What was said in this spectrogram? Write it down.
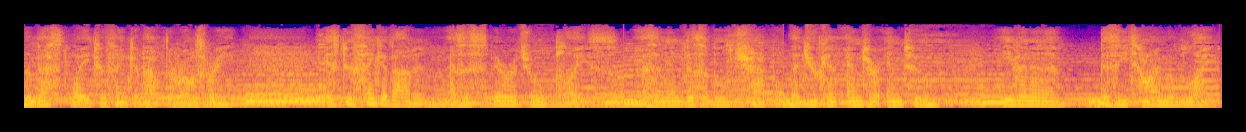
the best way to think about the rosary is to think about it as a spiritual place, as an invisible chapel that you can enter into even in a busy time of life.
